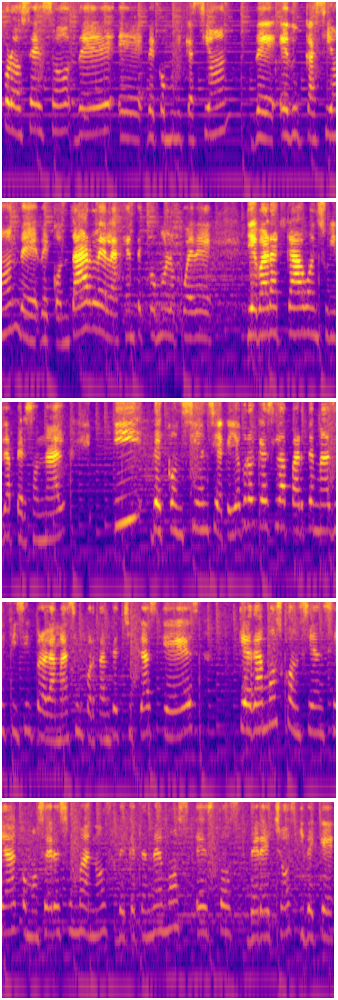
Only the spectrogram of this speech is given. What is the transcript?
proceso de, eh, de comunicación, de educación, de, de contarle a la gente cómo lo puede llevar a cabo en su vida personal y de conciencia, que yo creo que es la parte más difícil, pero la más importante, chicas, que es que hagamos conciencia como seres humanos de que tenemos estos derechos y de que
